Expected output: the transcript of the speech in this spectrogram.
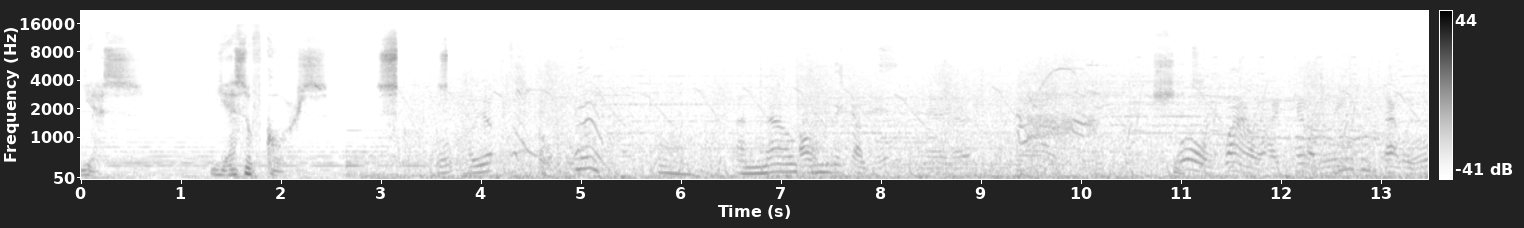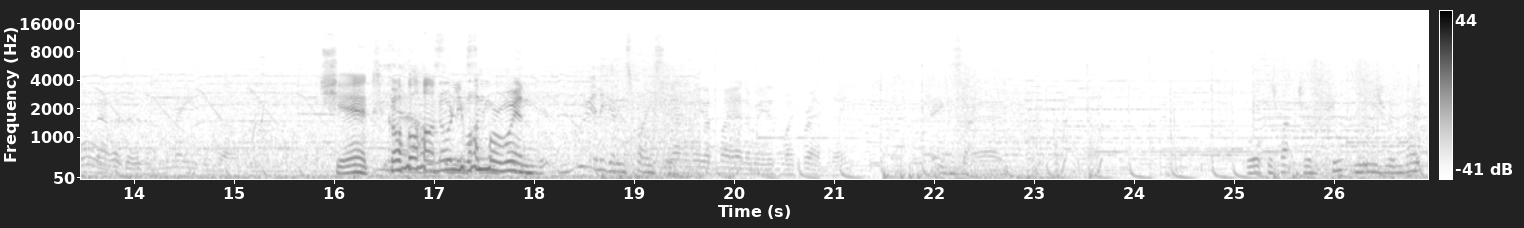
Yes. Yes, of course. S- Oh, hurry up. No. Oh, And now come the spikes. Shit. Oh wow! I cannot believe that was that was an amazing goal. Shit. Come I was on, only one more win. It's really getting spicy. The enemy of my enemy is my friend, eh? Exactly. Walker's back to a pink leisure and white.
